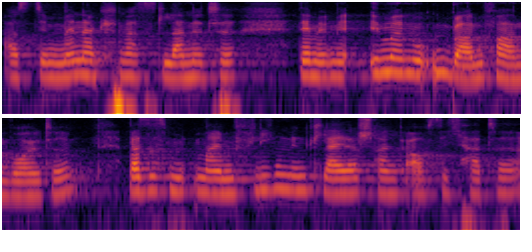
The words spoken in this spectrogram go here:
aus dem Männerknast landete, der mit mir immer nur U-Bahn fahren wollte, was es mit meinem fliegenden Kleiderschrank auf sich hatte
